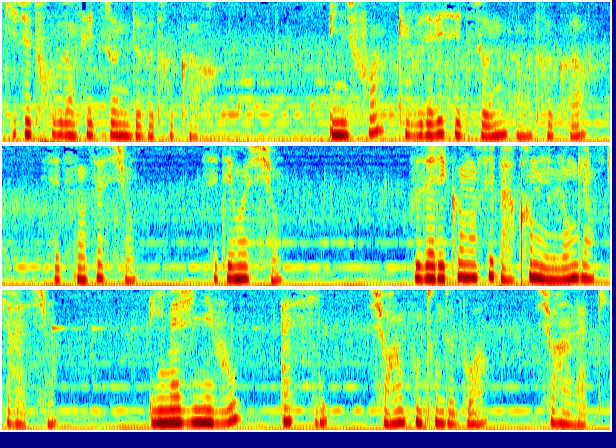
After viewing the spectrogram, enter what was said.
qui se trouve dans cette zone de votre corps Une fois que vous avez cette zone dans votre corps, cette sensation, cette émotion, vous allez commencer par prendre une longue inspiration et imaginez-vous assis sur un ponton de bois sur un lac.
